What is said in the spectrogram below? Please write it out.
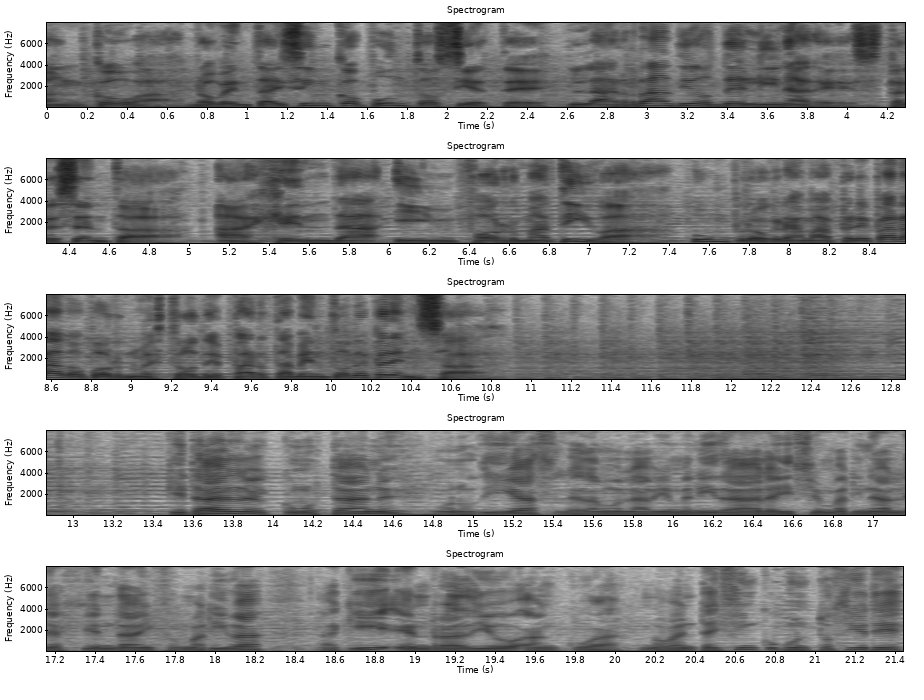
Ancoa 95.7, la radio de Linares, presenta Agenda Informativa, un programa preparado por nuestro departamento de prensa. ¿Qué tal? ¿Cómo están? Buenos días. Le damos la bienvenida a la edición matinal de Agenda Informativa aquí en Radio Ancoa 95.7,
